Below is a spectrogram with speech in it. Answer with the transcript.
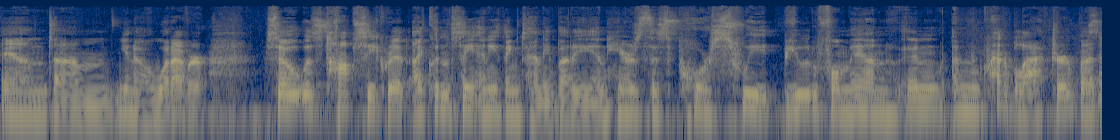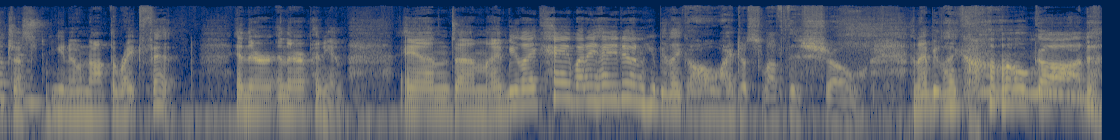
and um, you know whatever." So it was top secret. I couldn't say anything to anybody. And here's this poor, sweet, beautiful man, and an incredible actor, but So just you know not the right fit in their in their opinion. And um, I'd be like, "Hey, buddy, how you doing?" And he'd be like, "Oh, I just love this show." And I'd be like, "Oh God,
